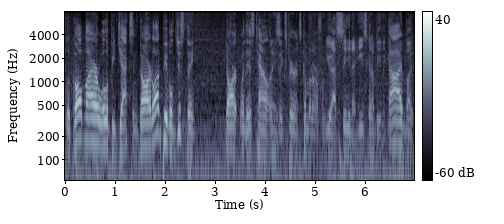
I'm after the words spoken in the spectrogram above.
Luke will it be Jackson Dart? A lot of people just think Dart, with his talent and his experience coming over from USC, that he's going to be the guy, but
